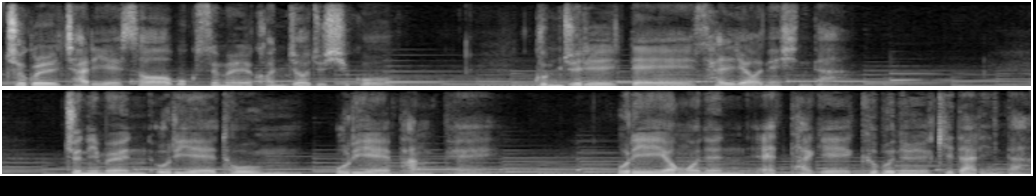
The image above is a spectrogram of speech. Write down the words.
죽을 자리에서 목숨을 건져주시고 굶주릴 때에 살려내신다. 주님은 우리의 도움, 우리의 방패, 우리 영혼은 애타게 그분을 기다린다.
